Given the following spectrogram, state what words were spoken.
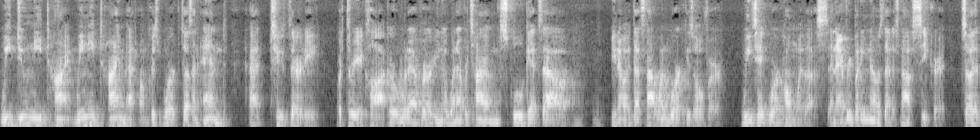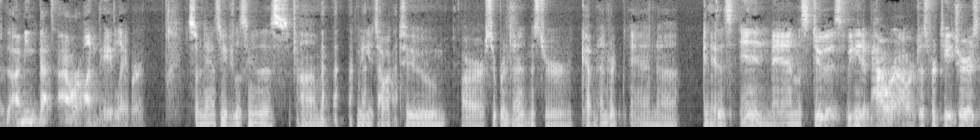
we do need time. We need time at home because work doesn't end at 2:30 or three o'clock or whatever, you know, whenever time school gets out, you know, that's not when work is over. We take work home with us, and everybody knows that it's not a secret. So, I mean, that's our unpaid labor. So Nancy, if you're listening to this, um, we need to talk to our superintendent, Mr. Kevin Hendrick, and uh, get Yeah. this in, man. Let's do this. We need a power hour just for teachers.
